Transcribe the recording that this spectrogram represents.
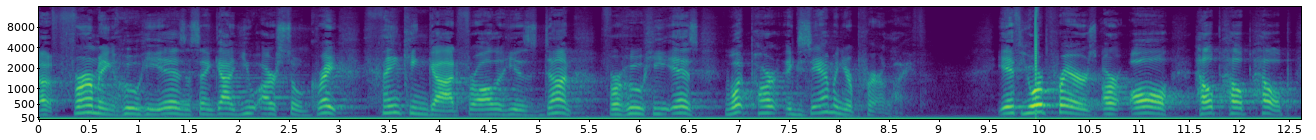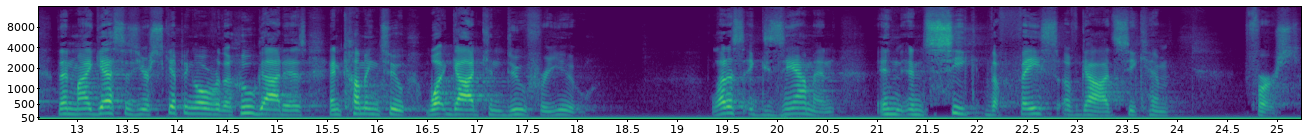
affirming who He is and saying, God, you are so great. Thanking God for all that He has done, for who He is. What part, examine your prayer life. If your prayers are all help, help, help, then my guess is you're skipping over the who God is and coming to what God can do for you. Let us examine and, and seek the face of God, seek Him first.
